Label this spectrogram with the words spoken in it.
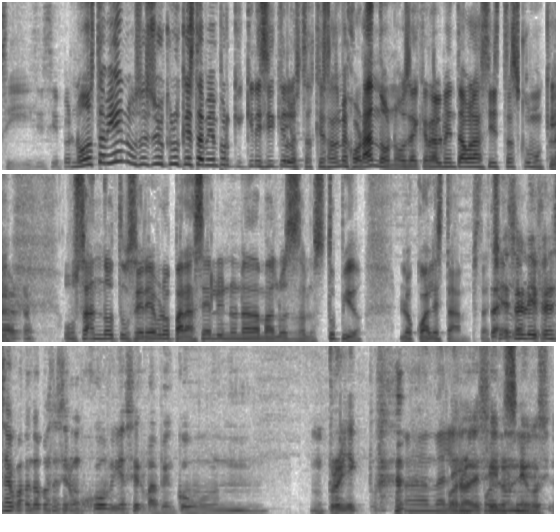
Sí, sí, sí, pero no, está bien, o sea, yo creo que está bien porque quiere decir que, lo estás, que estás mejorando, ¿no? O sea, que realmente ahora sí estás como que Claro. usando tu cerebro para hacerlo y no nada más lo haces a lo estúpido, lo cual está, está Esa chido. es la diferencia cuando vas a hacer un hobby, hacer más bien como un, un proyecto, Ándale, por no decir un ser. negocio.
